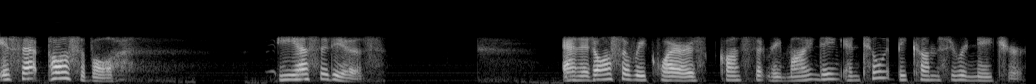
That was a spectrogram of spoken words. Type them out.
Is that possible? Yes, it is. And it also requires constant reminding until it becomes your nature.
